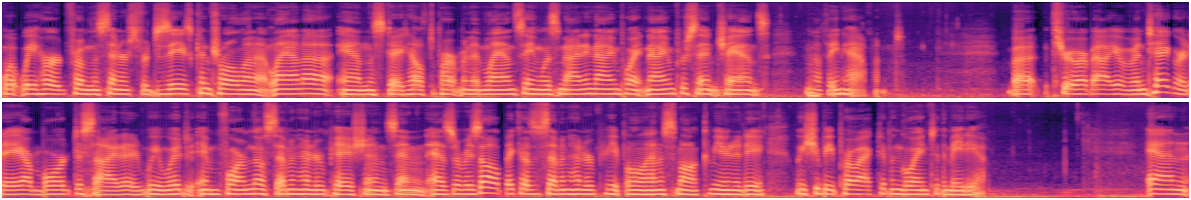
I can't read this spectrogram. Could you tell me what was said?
what we heard from the Centers for Disease Control in Atlanta and the State Health Department in Lansing was 99.9% chance nothing happened. But through our value of integrity, our board decided we would inform those 700 patients. And as a result, because of 700 people and a small community, we should be proactive in going to the media. And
